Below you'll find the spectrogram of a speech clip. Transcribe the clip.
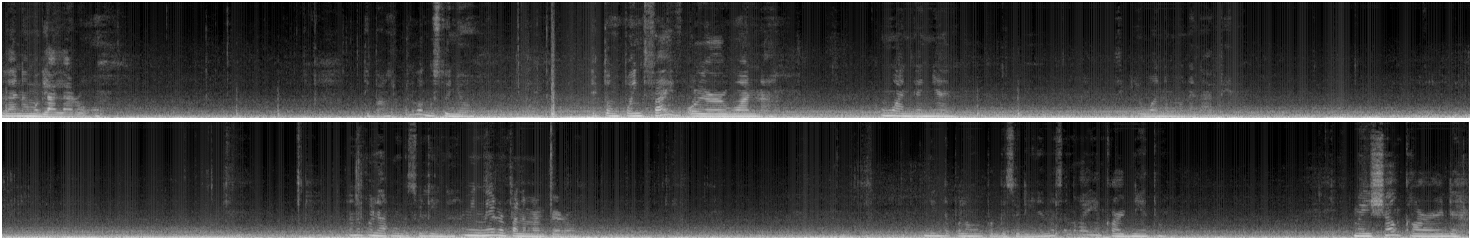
Wala nang maglalaro. Diba? Ano ba gusto nyo? Itong 0.5 or 1 na? Kung 1, ganyan. Sige, 1 na muna natin. Ano pala akong gasolina? I mean, meron pa naman pero hindi na palang magpag-gasolina. Nasaan na kaya yung card nito? May Shell card. I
